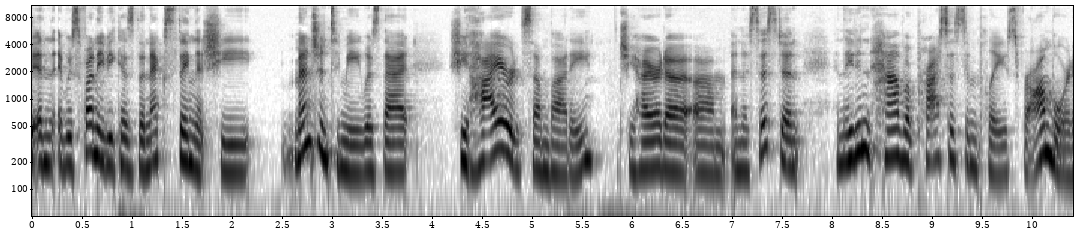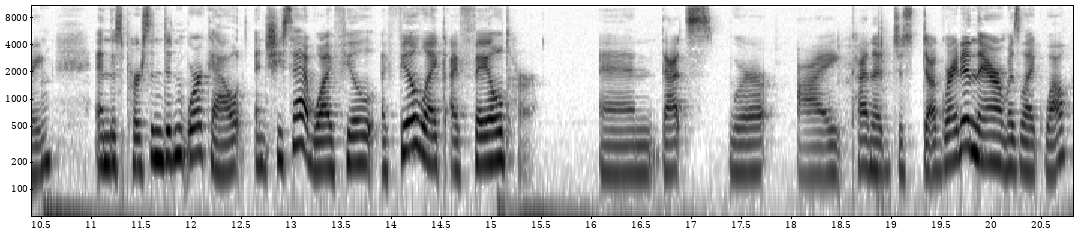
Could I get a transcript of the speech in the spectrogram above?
and it was funny because the next thing that she mentioned to me was that she hired somebody she hired a um, an assistant and they didn't have a process in place for onboarding and this person didn't work out and she said well i feel i feel like i failed her. And that's where I kind of just dug right in there and was like, well,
